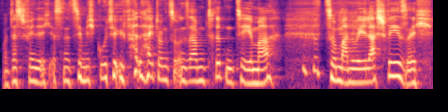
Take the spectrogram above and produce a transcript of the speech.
Und das finde ich ist eine ziemlich gute Überleitung zu unserem dritten Thema, zu Manuela Schwesig.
